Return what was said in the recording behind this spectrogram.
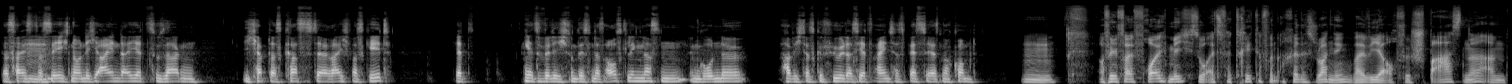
Das heißt, mhm. das sehe ich noch nicht ein, da jetzt zu sagen, ich habe das Krasseste erreicht, was geht. Jetzt, jetzt will ich so ein bisschen das ausklingen lassen. Im Grunde habe ich das Gefühl, dass jetzt eigentlich das Beste erst noch kommt. Mhm. Auf jeden Fall freue ich mich so als Vertreter von Achilles Running, weil wir ja auch für Spaß ne, am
